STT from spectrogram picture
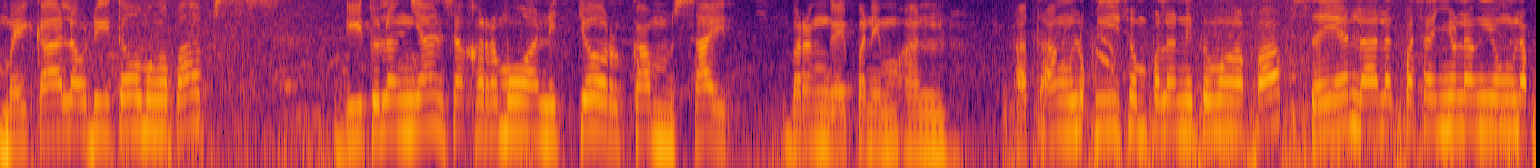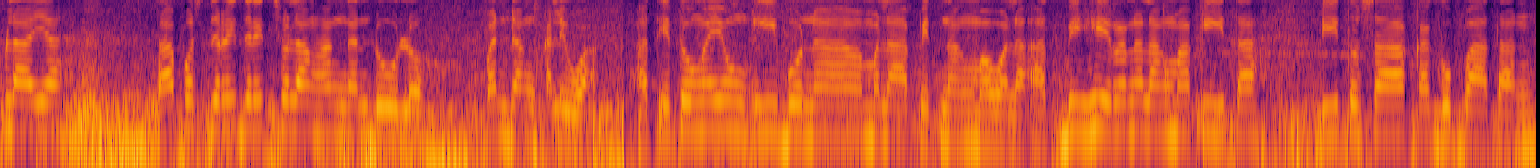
May kalaw dito mga paps. Dito lang yan sa Karamuan Nature Campsite, Barangay Paniman. At ang location pala nito mga paps, ayan, lalagpasan nyo lang yung Laplaya. Tapos dire-diretso lang hanggang dulo, bandang kaliwa. At ito ngayong ibon na malapit nang mawala at bihira na lang makita dito sa kagubatan.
